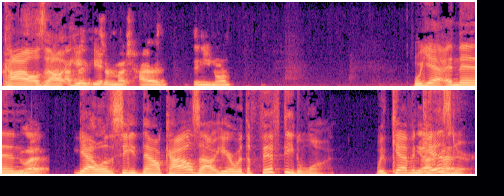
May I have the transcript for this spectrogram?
Kyle's I out. I think these are much higher than you normally. Well, yeah, and then what? Yeah, well, see now Kyle's out here with a fifty to one with Kevin yeah, Kisner.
